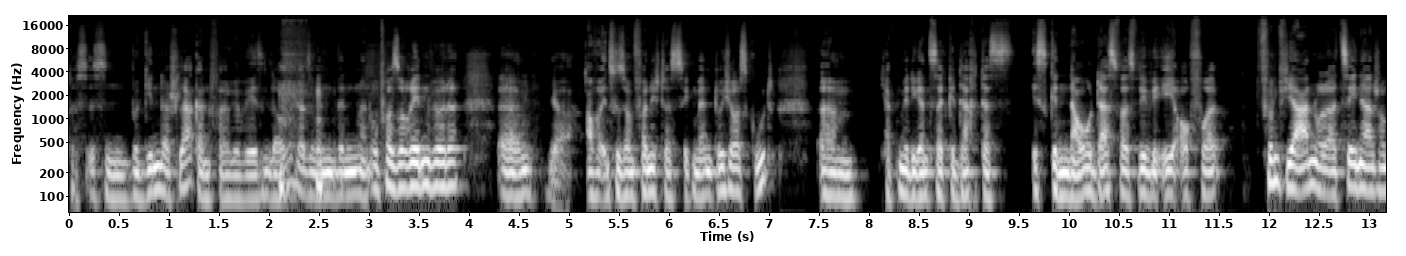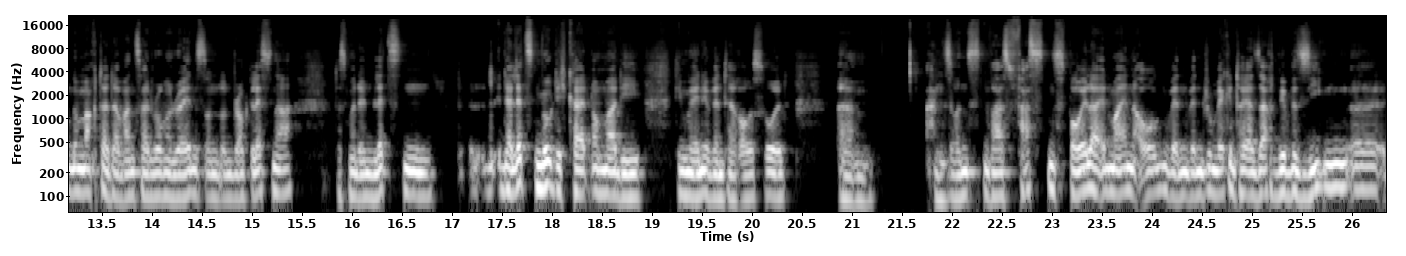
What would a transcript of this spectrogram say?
Das ist ein beginnender Schlaganfall gewesen, glaube ich. Also wenn, mein Opa so reden würde. Ähm, ja, aber insgesamt fand ich das Segment durchaus gut. Ähm, ich habe mir die ganze Zeit gedacht, das ist genau das, was WWE auch vor fünf Jahren oder zehn Jahren schon gemacht hat. Da waren es halt Roman Reigns und, und Brock Lesnar, dass man im letzten, in der letzten Möglichkeit nochmal die, die Main Event herausholt. Ähm, ansonsten war es fast ein Spoiler in meinen Augen, wenn, wenn Drew McIntyre sagt, wir besiegen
